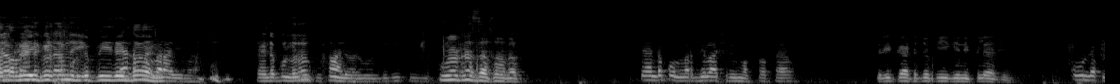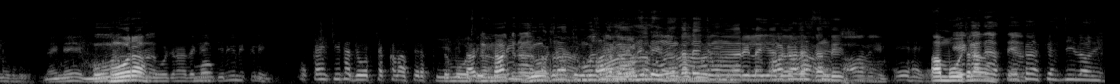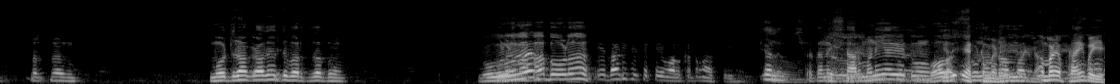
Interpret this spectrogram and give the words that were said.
ਅਦਰ ਲਈ ਫਿਰ ਤਾਂ ਮੁੜ ਕੇ ਪੀ ਲੈਂਦਾ ਹੈ। ਭੁੱਲਰਾ ਜੀ ਮੇਰਾ। ਪਿੰਡ ਭੁੱਲਰ? ਹਾਂਜੀ। ਪੂਰਾ ਐਡਰੈਸ ਦੱਸ ਸਕਦਾ ਪਿੰਡ ਭੁੱਲਰ ਜ਼ਿਲ੍ਹਾ ਸ਼੍ਰੀ ਮੁਕਤਸਰ ਸਾਹਿਬ। ਤੇਰੀ ਕੱਟ ਚੋਂ ਕੀ ਕੀ ਨਿਕਲਿਆ ਸੀ? ਕੂਲ ਆਪਣੇ ਕੋਲ। ਨਹੀਂ ਨਹੀਂ ਹੋਰ ਮੋਜਨਾ ਤੇ ਕੈਂਚੀ ਨਹੀਂ ਨਿਕਲੀ। ਉਹ ਕੈਂਚੀ ਤਾਂ ਜੋਰ ਚੱਕਣ ਵਾਸਤੇ ਰੱਖੀ ਹੈ ਜੀ, ਦਾੜੀ ਦਾੜੀ ਨਹੀਂ ਜੋਤਰਾ ਤੂੰ ਕੁਝ ਬਣਾ ਨਹੀਂ ਲਈ ਜ਼ਿੰਮੇਵਾਰੀ ਲਈ ਆ ਜੋ ਚੱਕਣ। ਦੀ ਇਹ ਹੈਗਾ। ਆ ਮੋਤਨਾ ਕਿਸ ਚੀਜ਼ ਲਾ ਦੀ? ਵਰਤਦਾ ਤੂੰ। ਮੋਜਰਾ ਕਾਦੇ ਤੇ ਵਰਤਦਾ ਤੂੰ? ਬੋਲ। ਆ ਬੋਲ। ਇਹ ਦਾੜੀ ਚੋਂ ਚੱਟੇ ਵਾਲ ਕੱਢਣ ਵਾਸਤੇ। ਚੱਲ। ਤੈਨੂੰ ਸ਼ਰਮ ਨਹੀਂ ਆਈ ਤੂੰ? ਇੱਕ ਮਿੰਟ। ਅਮਨੇ ਫੜਾਈ ਬਈ।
